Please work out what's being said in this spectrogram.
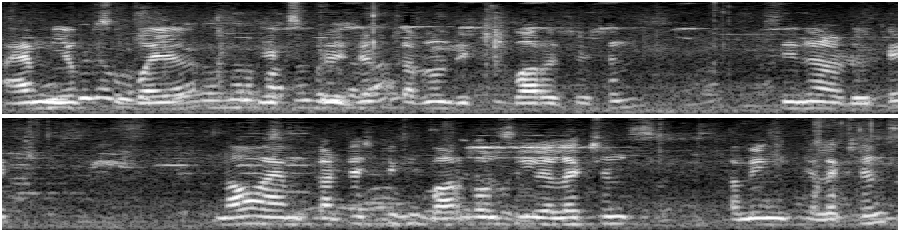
I am M. Subaya, ex-president, Karnool District Bar Association, senior advocate. Now I am contesting Bar Council elections, coming elections.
